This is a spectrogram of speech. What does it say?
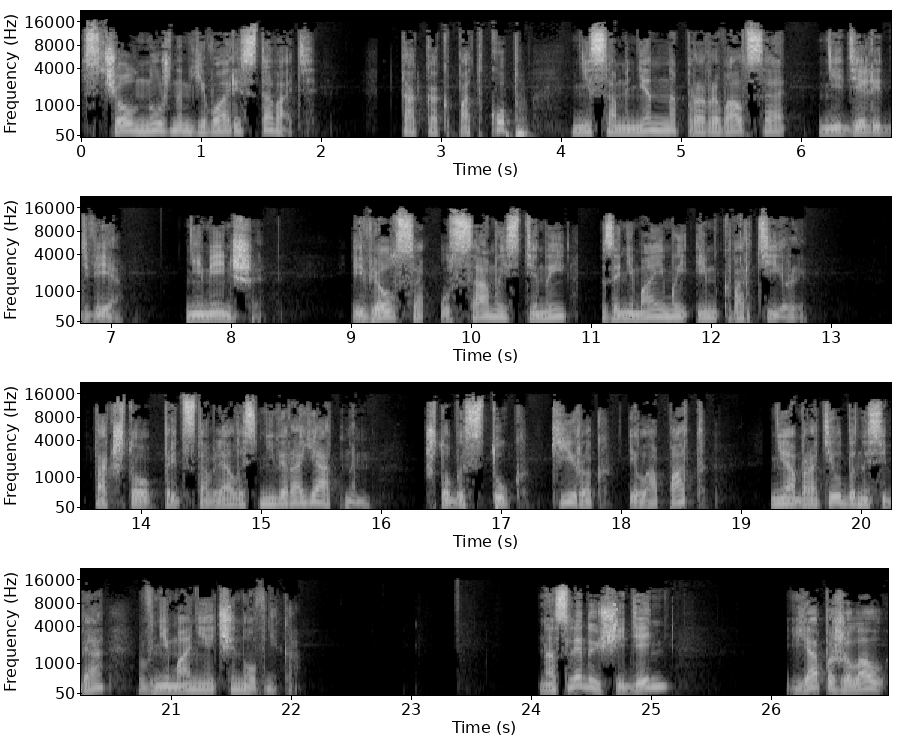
счел нужным его арестовать, так как подкоп несомненно прорывался недели две, не меньше, и велся у самой стены занимаемой им квартиры. Так что представлялось невероятным, чтобы стук кирок и лопат не обратил бы на себя внимание чиновника. На следующий день я пожелал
